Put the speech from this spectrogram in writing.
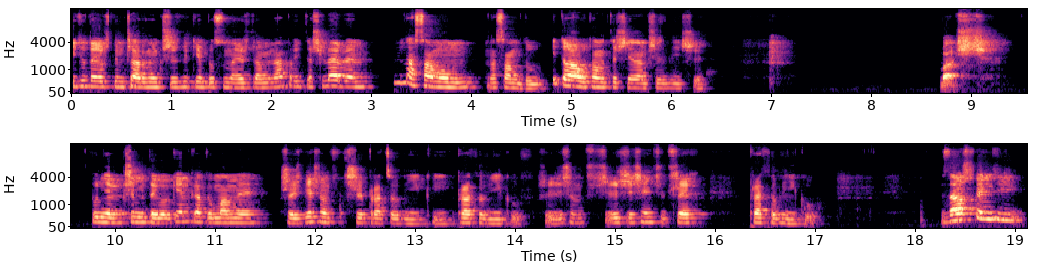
I tutaj już tym czarnym krzyżykiem po prostu najeżdżamy na i też lewym na samą, na sam dół. I to automatycznie nam się zliczy. Patrzcie. Tu nie liczymy tego okienka, tu mamy 63 pracowniki, pracowników. 60, 63 pracowników. Zaoszczędzi,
